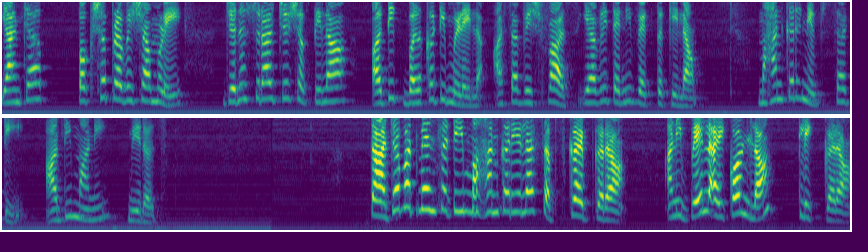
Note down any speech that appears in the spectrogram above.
यांच्या पक्षप्रवेशामुळे जनसुराज्य शक्तीला अधिक बळकटी मिळेल असा विश्वास यावेळी त्यांनी व्यक्त केला. महानकरी न्यूजसाठी आदिमानी मिरज. ताज्या बातम्यांसाठी महानकरीला सबस्क्राईब करा आणि बेल आयकॉनला क्लिक करा.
